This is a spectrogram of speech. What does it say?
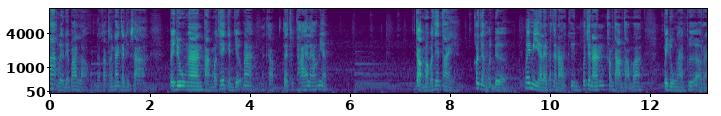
มากเลยในบ้านเรานะครับทางด้านการศึกษาไปดูงานต่างประเทศกันเยอะมากนะครับ แต่สุดท้ายแล้วเนี่ยกลับมาประเทศไทยก็ยังเหมือนเดิม ไม่มีอะไรพัฒนาขึ้น เพราะฉะนั้นคำถามถามว่าไปดูงานเพื่ออะไร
